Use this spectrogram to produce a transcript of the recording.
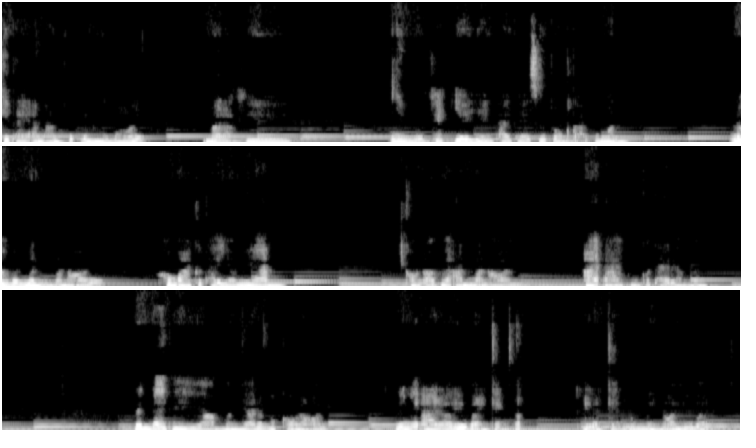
khi thấy anh hạnh phúc bên người mới, mà là khi nhìn người khác dễ dàng thay thế sự tồn tại của mình. Đối với mình mà nói, không ai có thể giống như anh. Còn đối với anh mà nói, ai ai cũng có thể là mình. Đến đây thì à, mình nhớ đến một câu nói, nếu như ai đó yêu bạn càng ít, thì lại càng luôn miệng nói như bạn.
